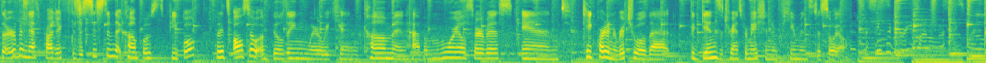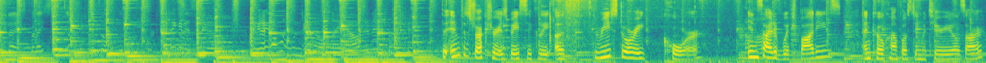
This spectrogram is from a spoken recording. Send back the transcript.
The Urban Death Project is a system that composts people, but it's also a building where we can come and have a memorial service and take part in a ritual that begins the transformation of humans to soil. This is a great final resting spot. Really nice, but I still think it's a little I think it is too. I mean, I definitely wouldn't be able to lay out in it, but I could. The infrastructure is basically a three-story core inside of which bodies and co-composting materials are.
